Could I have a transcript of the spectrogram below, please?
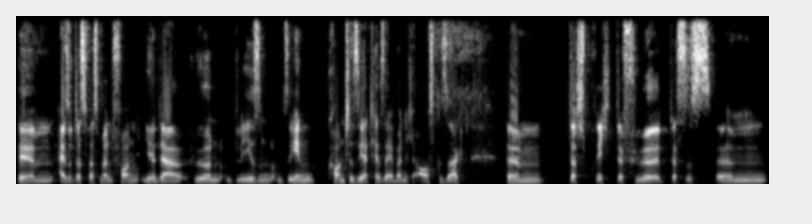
Ähm, also das, was man von ihr da hören und lesen und sehen konnte, sie hat ja selber nicht ausgesagt, ähm, das spricht dafür, dass es, ähm,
